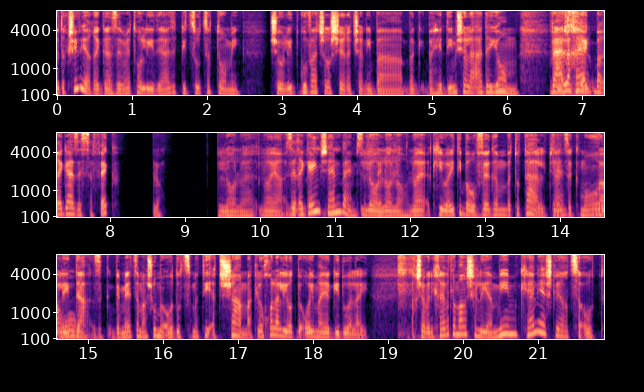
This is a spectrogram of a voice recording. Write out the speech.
ותקשיבי, הרגע הזה באמת הוליד, היה איזה פיצוץ אטומי, שהוליד תגובת שרשרת שאני בהדים שלה עד היום. והיה לך ולכן- רגע- ברגע הזה ספק? לא, לא היה... לא היה זה רגעים שאין בהם ספק. לא, לא, לא, לא, היה- כאילו הייתי בהווה גם בטוטל, כן, יודעת, זה כמו ברור. לידה, זה באמת זה משהו מאוד עוצמתי, את שם, את לא יכולה להיות באוי מה יגידו עליי. עכשיו, אני חייבת לומר שלימים כן יש לי הרצאות,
